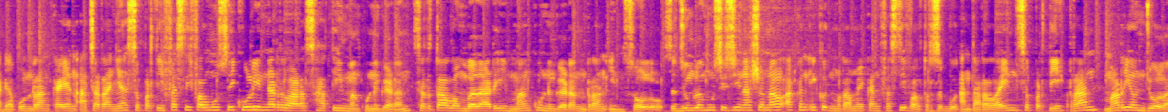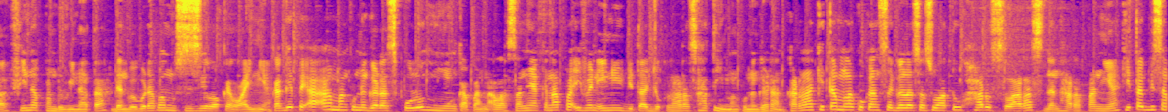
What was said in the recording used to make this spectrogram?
Adapun rangkaian acaranya seperti festival musik, kuliner Laras Hati Mangkunegaran, serta lomba lari Mangkunegaran Run in Solo. Sejumlah musisi nasional akan ikut meramaikan festival tersebut, antara lain seperti Ran, Marion Jola, Vina Panduwinata, dan beberapa musisi lokal lainnya. KGPAA Mangkunegara 10 mengungkapkan alasannya kenapa event ini ditajuk Laras Hati Mangkunegaran. Karena kita melakukan segala sesuatu harus selaras dan harapannya kita bisa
